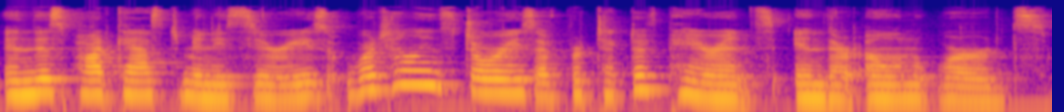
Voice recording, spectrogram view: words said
In this podcast mini series, we're telling stories of protective parents in their own words.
